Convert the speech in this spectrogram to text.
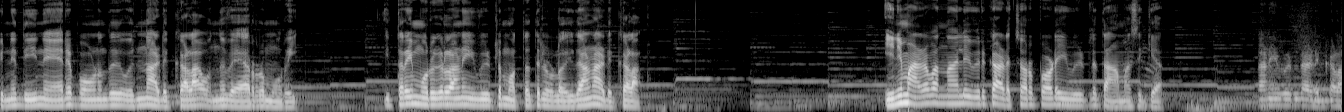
പിന്നെ ഇത് ഈ നേരെ പോണത് ഒന്ന് അടുക്കള ഒന്ന് വേറൊരു മുറി. ഇത്രയും മുറികളാണ് ഈ വീട്ടിൽ മൊത്തത്തിലുള്ളത്. ഇതാണ് അടുക്കള. ഇനി മഴ വന്നാൽ ഇവർക്ക് അടച്ചുറപ്പോടെ ഈ വീട്ടിൽ താമസിക്കുക ഇതാണ് ഈ വീടിന്റെ അടുക്കള.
